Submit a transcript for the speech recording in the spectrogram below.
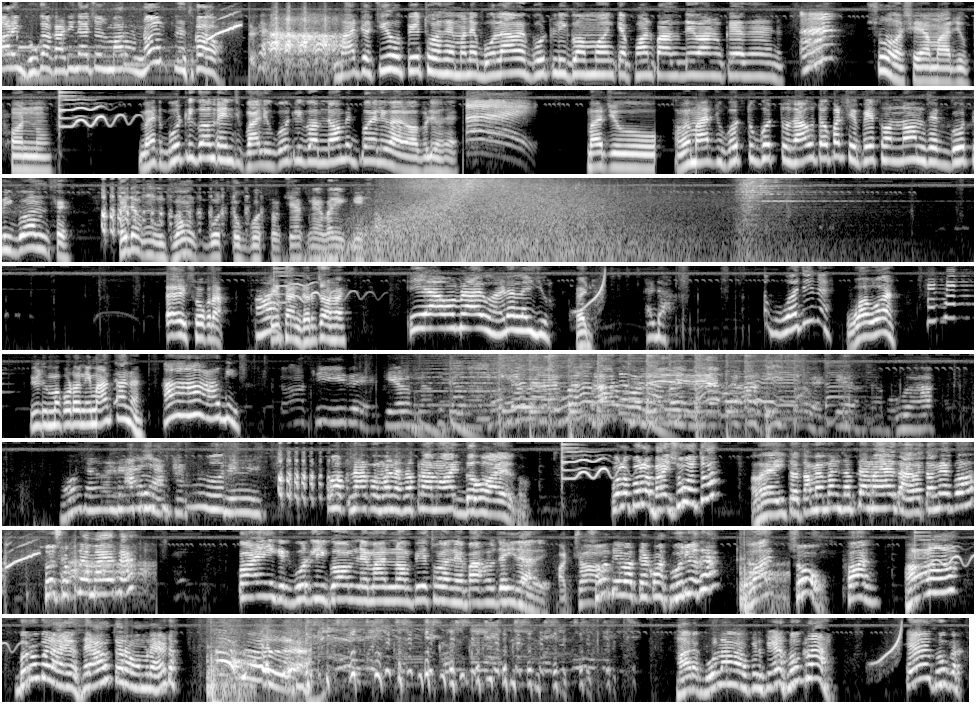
મારી ભૂકા કાઢી નાખ્યો મારો નામ પેથો મારો ચિયો પેથો છે મને બોલાવે ગોટલી ગમવા કે ફોન પાછો દેવાનું કે છે ને. શું હશે આ મારું ફોનનું મેં તો ગોટલી ગોમ એનથી ભાલ્યું ગોટલી ગોમ નો જ પહેલી વાર વાપર્યો છે. મારજુ હવે મારજુ ગોતતું ગોતતું જાવું તો પડશે પેથો નામ છે ગોટલી ગોમ છે. એટલે હું જઉં ગોતતો ગોતતો ચેક ને વળી કહીશું. એ છોકરા. પેથાન ઘર ચો હે. એ આ હમણાં આવ્યો હેડા લઈ ગયો. હેડ. હેડા ભુવાજી ને? વાહ વાહ. કીડી મકોડો ની માતા ને? હા હા આગી. બોલો બોલો ભાઈ શું હતું? હવે ઈ તો તમે મને સપનામાં આવ્યા હતા. હવે તમે કહો. શું સપનામાં આવ્યા હતા? કોઈ નહીં કે ગોટલી ગોમ ને માન નામ પેથો ને પાછો જઈ અચ્છા. શું દેવા તે કોઈ ચોર્યો છે? વાત શું? ફોન. હા બરોબર આવ્યો છે. આવતો રહો હમણાં હેડો. મારે બોલાવા પણ કે છોકરા એ છોકરા.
